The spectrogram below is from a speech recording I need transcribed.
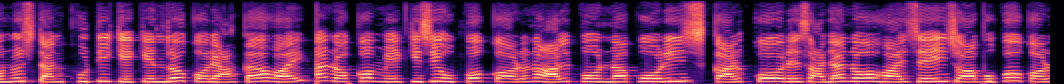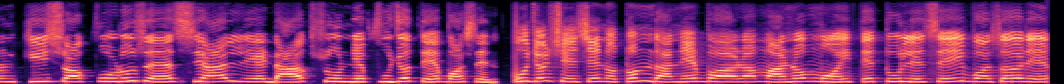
অনুষ্ঠান খুঁটিকে কেন্দ্র করে আঁকা হয়। নানা রকমের কৃষি উপকরণ আলপনা পরিষ্কার করে সাজানো হয়। সেই সব উপকরণ কৃষক পুরুষের শিয়ালে ডাক শুনে পুজোতে বসেন। পুজোর শেষে নতুন ধানের ভরা মানব মইতে তুলে সেই বছরের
